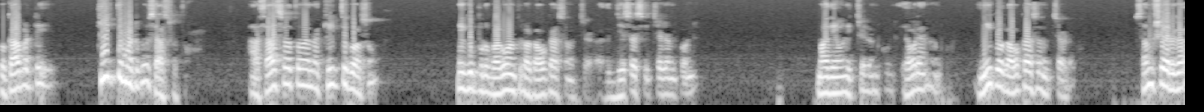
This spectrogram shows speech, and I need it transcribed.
సో కాబట్టి కీర్తి మటుకు శాశ్వతం. ఆ శాశ్వతమైన కీర్తి కోసం మీకు ఇప్పుడు భగవంతుడు ఒక అవకాశం ఇచ్చాడు. అది జీసస్ ఇచ్చాడు అనుకోండి. మా దేవుని ఇచ్చాడు అనుకోండి. ఎవరైనా అనుకోండి. మీకు ఒక అవకాశం ఇచ్చాడు. సంషేర్గా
